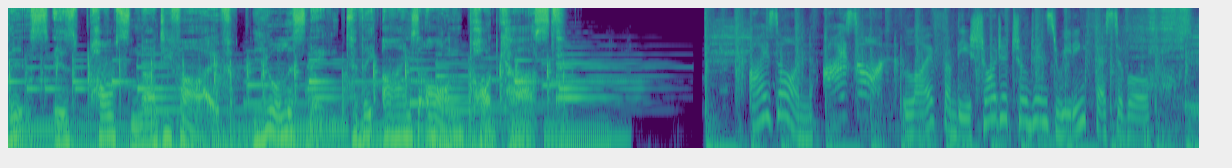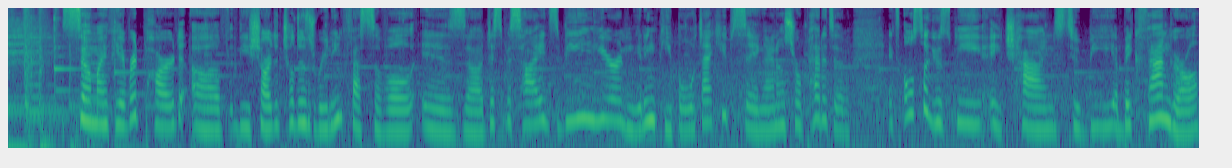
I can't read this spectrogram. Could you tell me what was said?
This is Pulse 95. You're listening to the Eyes On podcast. Eyes On. Eyes On. Live from the Sharjah Children's Reading Festival. So, my favorite part of the Sharjah Children's Reading Festival is uh, just besides being here and meeting people, which I keep saying, I know it's repetitive, it also gives me a chance to be a big fangirl.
